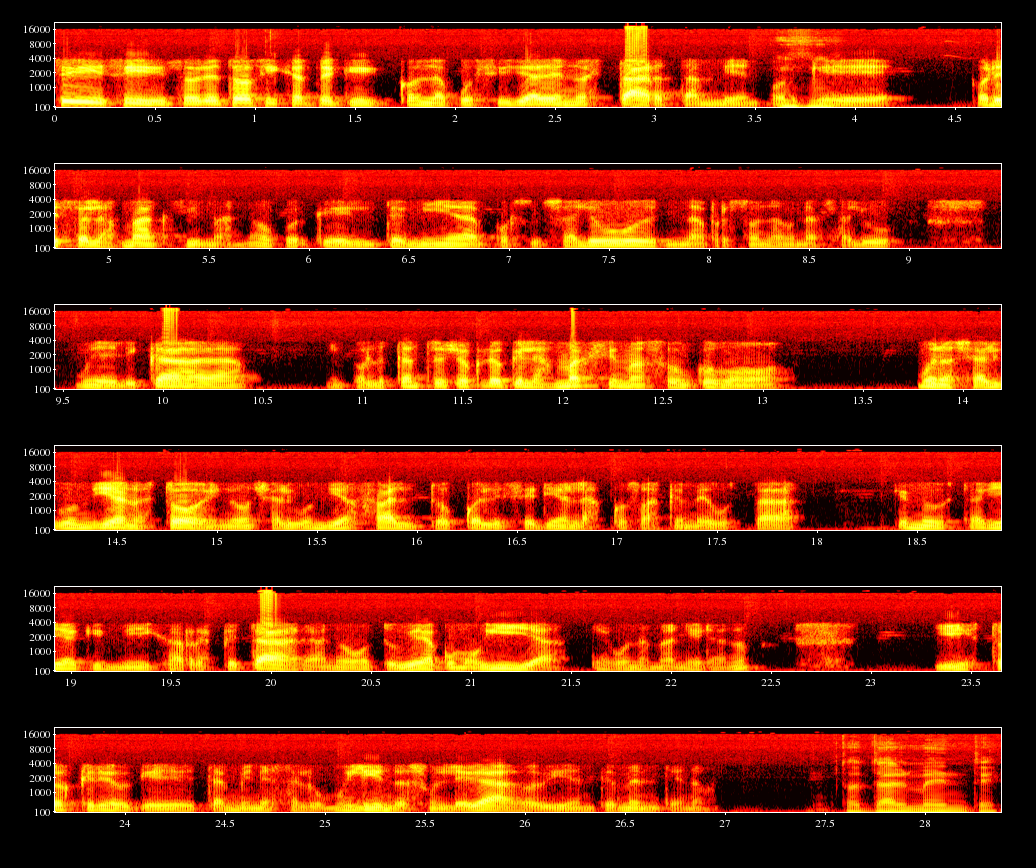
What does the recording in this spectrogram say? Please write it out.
Sí, sí, sobre todo fíjate que con la posibilidad de no estar también, porque por eso las máximas, ¿no? Porque él temía por su salud, una persona de una salud muy delicada, y por lo tanto yo creo que las máximas son como, bueno, si algún día no estoy, ¿no? Si algún día falto, ¿cuáles serían las cosas que me gusta, que me gustaría que mi hija respetara, ¿no? Tuviera como guía, de alguna manera, ¿no? Y esto creo que también es algo muy lindo, es un legado, evidentemente, ¿no? Totalmente.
